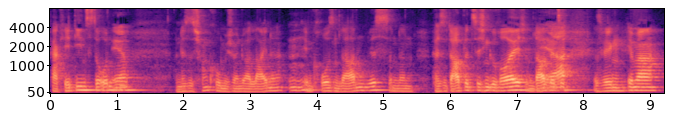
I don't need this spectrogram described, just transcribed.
Paketdienste unten. Ja. Und das ist schon komisch, wenn du alleine im großen Laden bist und dann hörst du da plötzlich ein Geräusch und da Ja. plötzlich. Deswegen immer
